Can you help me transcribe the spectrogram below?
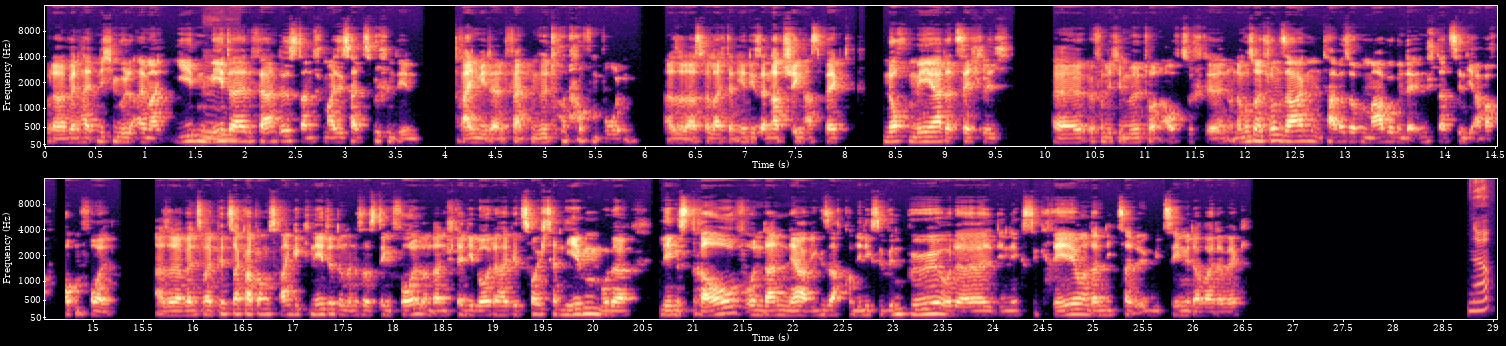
Oder wenn halt nicht Mülleimer jeden mhm. Meter entfernt ist, dann schmeiße ich es halt zwischen den drei Meter entfernten Mülltonnen auf den Boden. Also da ist vielleicht dann eher dieser Nudging-Aspekt noch mehr tatsächlich äh, öffentliche Mülltonnen aufzustellen. Und da muss man schon sagen, teilweise auch in Marburg in der Innenstadt sind die einfach voll. Also da werden zwei Pizzakartons reingeknetet und dann ist das Ding voll und dann stellen die Leute halt ihr Zeug daneben oder legen es drauf und dann, ja, wie gesagt, kommt die nächste Windböe oder die nächste Krähe und dann liegt es halt irgendwie zehn Meter weiter weg. Ja.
